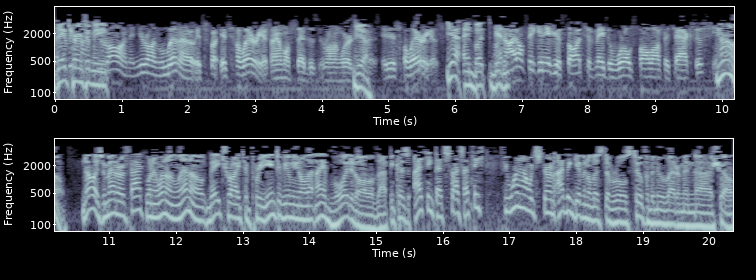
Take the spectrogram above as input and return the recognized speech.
Dave turned to me- You're on, and you're on Leno. It's it's hilarious. I almost said the wrong word. Yeah. It is hilarious. Yeah, and but, but And I don't think any of your thoughts have made the world fall off its axis. you know? No. As a matter of fact, when I went on Leno, they tried to pre-interview me and all that, and I avoided all of that because I think that sucks. I think if you want Howard Stern, I've been given a list of rules too for the new Letterman uh, show.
